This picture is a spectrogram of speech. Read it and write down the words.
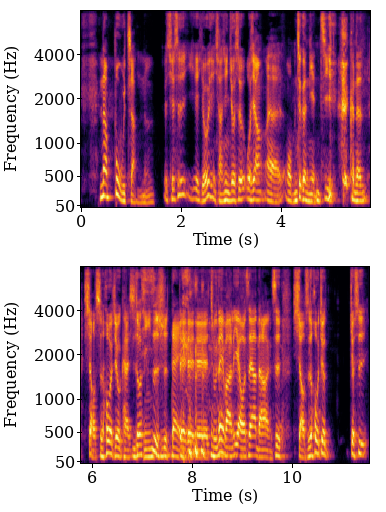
那部长呢？其实也有一点相信，就是我想，呃，我们这个年纪可能小时候就开始听四十代对对对，主内玛利亚、我三亚达朗是小时候就就是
